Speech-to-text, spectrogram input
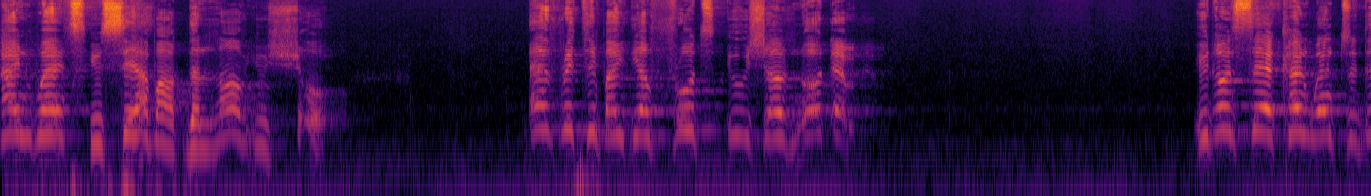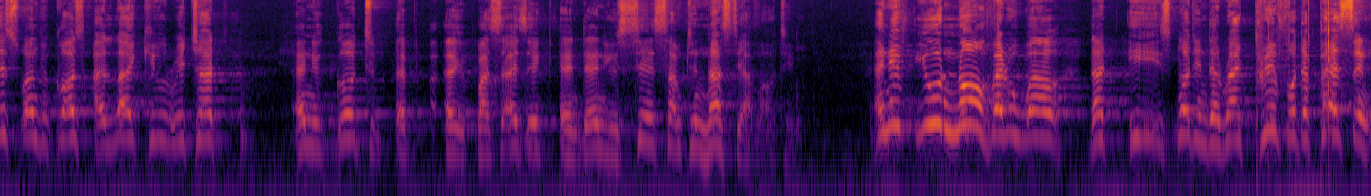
kind words you say about the love you show, everything by their fruits you shall know them. You don't say, I can't went to this one because I like you, Richard, and you go to uh, uh, Isaac and then you say something nasty about him. And if you know very well that he is not in the right, pray for the person.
